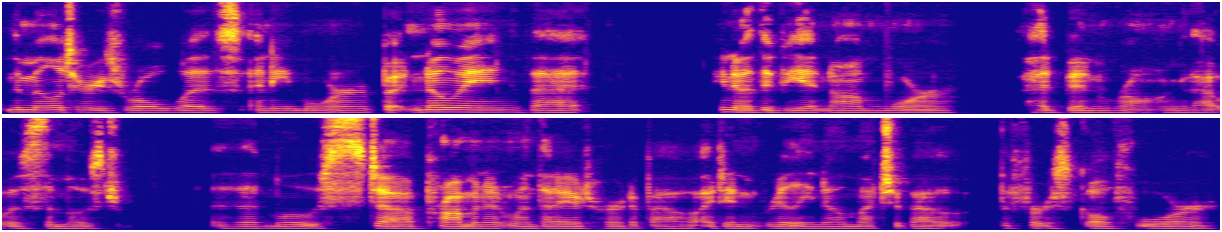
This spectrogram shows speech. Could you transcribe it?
the military's role was anymore, but knowing that you know the Vietnam War had been wrong. That was the most the most uh, prominent one that I had heard about. I didn't really know much about the first Gulf War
